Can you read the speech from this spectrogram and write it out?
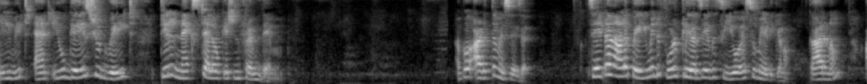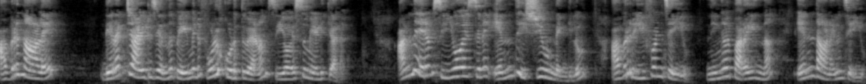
leave it and you guys should wait till next allocation from them അപ്പോൾ അടുത്ത മെസ്സേജ് ചേട്ടാ നാളെ പേയ്മെന്റ് ഫുൾ ക്ലിയർ ചെയ്ത് സി ഒ എസ് മേടിക്കണം. കാരണം അവർ നാളെ ഡയറക്റ്റ് ആയിട്ട് ചെന്ന് പേയ്മെന്റ് ഫുൾ കൊടുത്തു വേണം സി ഒ എസ് മേടിക്കാൻ അന്നേരം സി ഒ എസിന് എന്ത് ഇഷ്യൂ ഉണ്ടെങ്കിലും അവർ റീഫണ്ട് ചെയ്യും. നിങ്ങൾ പറയുന്ന എന്താണേലും ചെയ്യും.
